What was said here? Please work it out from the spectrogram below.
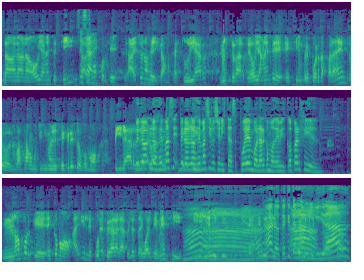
No, no, no, obviamente sí, Se sabemos sabe. porque a eso nos dedicamos, a estudiar nuestro arte. Obviamente es siempre puertas para adentro, nos basamos muchísimo en el secreto como pilar de Pero nuestro los arte, demás, pero los sí, demás ilusionistas pueden volar como David Copperfield. No porque es como alguien le puede pegar a la pelota igual que Messi Ah, y es difícil. es- es difícil. Claro, tenés que tener Ah, habilidad.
